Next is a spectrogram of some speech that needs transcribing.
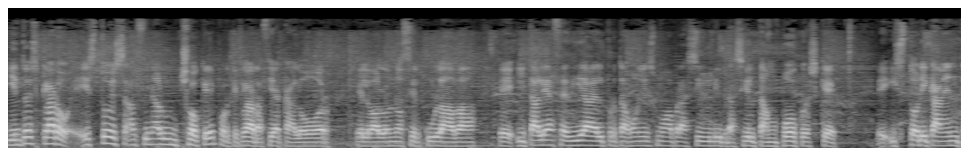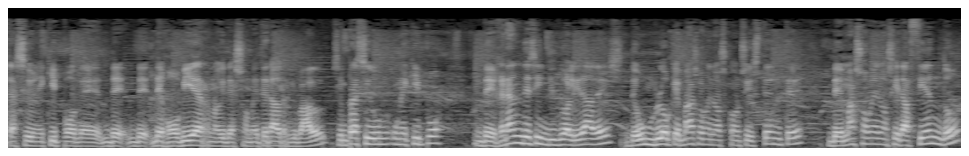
Y entonces, claro, esto es al final un choque, porque claro, hacía calor, el balón no circulaba, eh, Italia cedía el protagonismo a Brasil y Brasil tampoco es que eh, históricamente ha sido un equipo de, gobierno y de someter al rival, siempre ha sido un, equipo de grandes individualidades, de un bloque más o menos consistente, de más o menos ir haciendo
